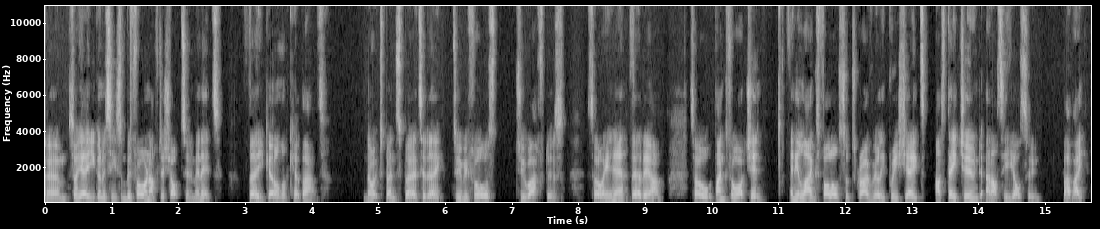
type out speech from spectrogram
Um, so yeah, you're going to see some before and after shots in a minute. There you go, look at that. No expense spared today. Two befores, two afters. So yeah, there they are. So thanks for watching Any likes, follow, subscribe, really appreciate. I'll stay tuned and I'll see you all soon. Bye bye.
